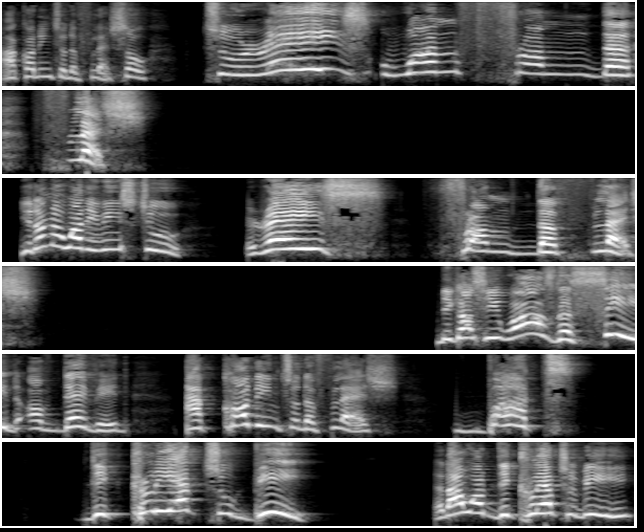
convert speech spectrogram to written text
according to the flesh. So, to raise one from the flesh. You don't know what it means to raise from the flesh. Because he was the seed of David according to the flesh, but declared to be. And that word declared to be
